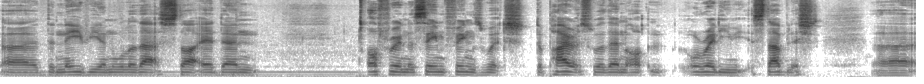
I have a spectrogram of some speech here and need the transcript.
uh, the navy and all of that started then offering the same things which the pirates were then already established. Uh,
